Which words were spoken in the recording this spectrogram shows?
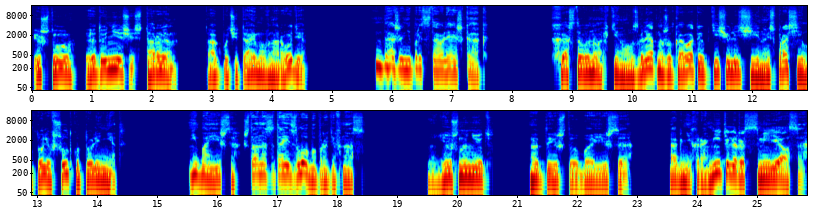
И что, это нечисть, Тарен, так почитаемо в народе?» «Даже не представляешь, как». Хаста вновь кинул взгляд на жутковатую птичью личину и спросил, то ли в шутку, то ли нет. Не боишься, что она затаит злобу против нас? Конечно, нет. А ты что, боишься? Огнехранитель рассмеялся.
